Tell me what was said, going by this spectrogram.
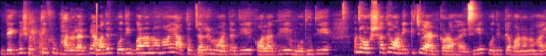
দেখবে সত্যি খুব ভালো লাগবে। আমাদের প্রদীপ বানানো হয় আতপ চালের ময়দা দিয়ে কলা দিয়ে মধু দিয়ে। মানে ওর সাথে অনেক কিছু অ্যাড করা হয় দিয়ে প্রদীপটা বানানো হয়।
